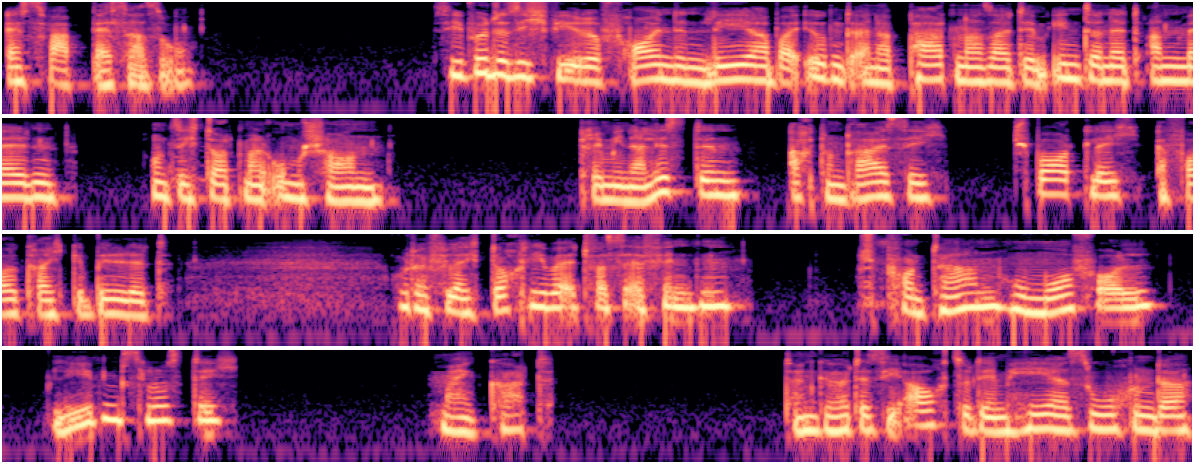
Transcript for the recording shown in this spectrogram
Es war besser so. Sie würde sich für ihre Freundin Lea bei irgendeiner Partnerseite im Internet anmelden und sich dort mal umschauen. Kriminalistin, 38, sportlich, erfolgreich gebildet, oder vielleicht doch lieber etwas erfinden? Spontan, humorvoll, lebenslustig? Mein Gott. Dann gehörte sie auch zu dem Heer Suchender,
